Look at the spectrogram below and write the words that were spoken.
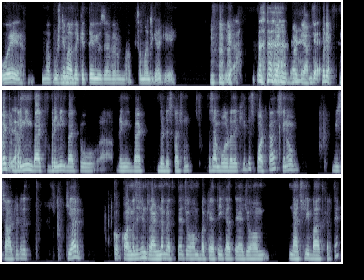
ओए मैं पूछने वाला था hmm. कितने व्यूज़ हैं फिर आप समझ गया कि या। But yeah. but yeah but yeah. bringing back bringing back to uh, bringing back the discussion जैसे हम बोल रहे थे कि this podcast you know we started with कि यार कॉन्वर्जेशन रैंडम रखते हैं जो हम बकैती करते हैं जो हम नेचुरली बात करते हैं।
